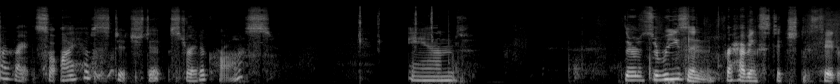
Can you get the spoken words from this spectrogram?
Alright, so I have stitched it straight across. And there's a reason for having stitched straight,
